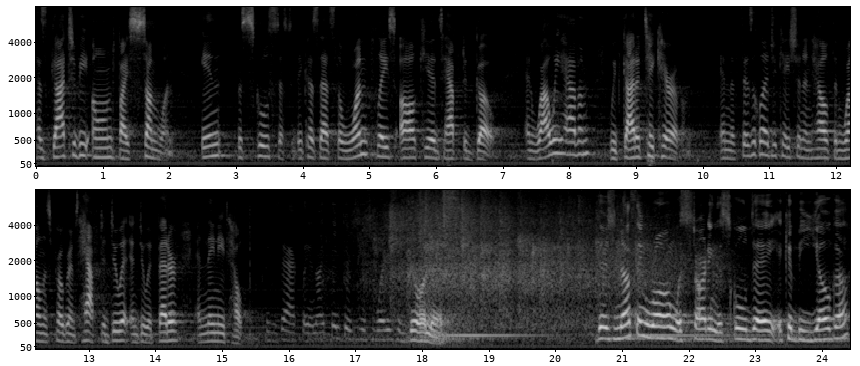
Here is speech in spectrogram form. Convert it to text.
has got to be owned by someone in the school system because that's the one place all kids have to go. And while we have them, we've got to take care of them. And the physical education and health and wellness programs have to do it and do it better, and they need help. Exactly, and I think there's just ways of doing this. There's nothing wrong with starting the school day. It could be yoga,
